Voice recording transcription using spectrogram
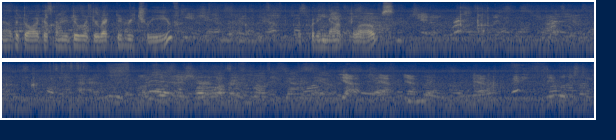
Now the dog is going to do a directed retrieve. They're putting out gloves. Yeah, yeah, yeah, yeah. Maybe we'll just keep.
